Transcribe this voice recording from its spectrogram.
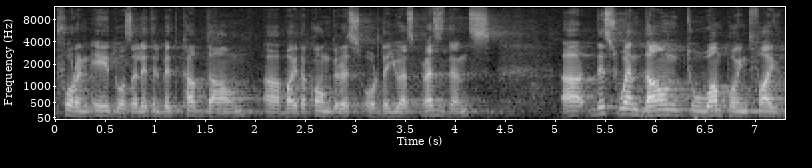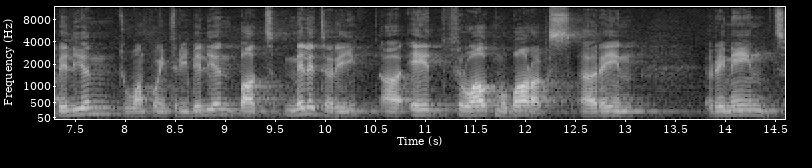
foreign aid was a little bit cut down uh, by the Congress or the US presidents, uh, this went down to 1.5 billion to 1.3 billion, but military uh, aid throughout Mubarak's uh, reign remained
